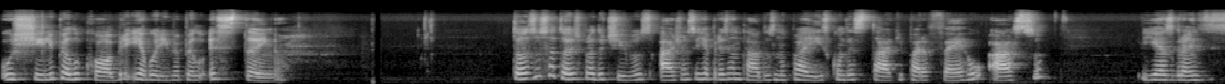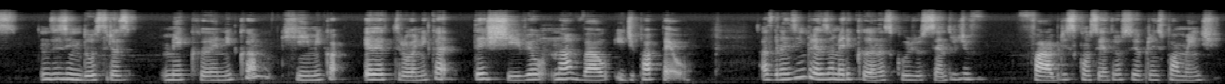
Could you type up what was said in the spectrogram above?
o Chile pelo cobre e a Bolívia pelo estanho. Todos os setores produtivos acham-se representados no país com destaque para ferro, aço e as grandes indústrias mecânica, química, eletrônica, textível, naval e de papel. As grandes empresas americanas, cujo centro de fábricas concentram-se principalmente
